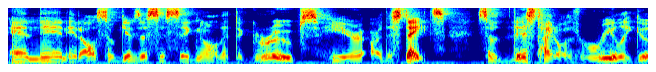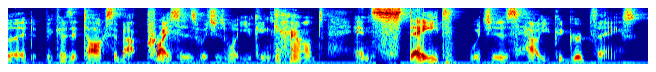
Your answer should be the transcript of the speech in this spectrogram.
And then it also gives us a signal that the groups here are the states. So this title is really good because it talks about prices, which is what you can count, and state, which is how you could group things.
